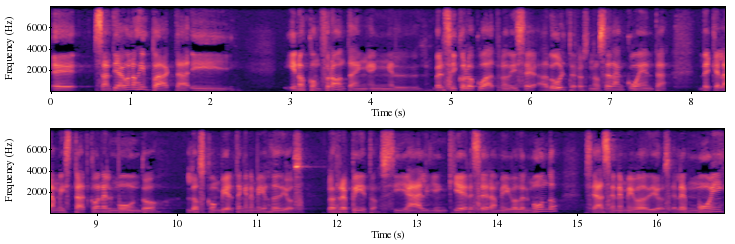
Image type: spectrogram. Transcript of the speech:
eh, Santiago nos impacta y, nos confronta en, el versículo 4, dice, adúlteros, ¿no se dan cuenta de que la amistad con el mundo los convierte en enemigos de Dios? Lo repito, si alguien quiere ser amigo del mundo, se hace enemigo de Dios. Él es muy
